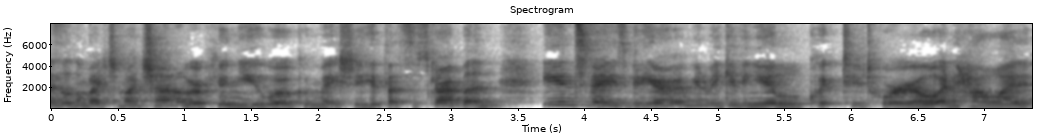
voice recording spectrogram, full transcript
guys, welcome back to my channel, or if you're new, welcome, make sure you hit that subscribe button. In today's video, I'm going to be giving you a little quick tutorial on how I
